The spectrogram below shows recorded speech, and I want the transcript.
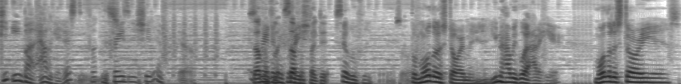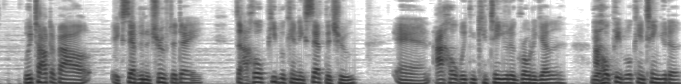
get eaten by an alligator. That's the fucking craziest shit ever. Self random information. self-inflicted. Self-inflicted. But moral of the story, man, you know how we go out of here. Moral of the story is we talked about accepting the truth today. So I hope people can accept the truth, and I hope we can continue to grow together. I hope people continue to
